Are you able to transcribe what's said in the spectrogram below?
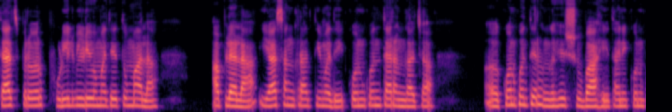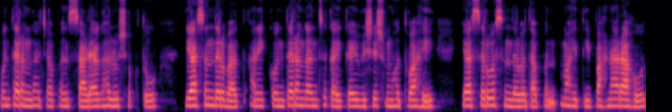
त्याचबरोबर पुढील व्हिडिओमध्ये तुम्हाला आपल्याला या संक्रांतीमध्ये कोणकोणत्या रंगाच्या कोणकोणते रंग हे शुभ आहेत आणि कोणकोणत्या रंगाच्या आपण साड्या घालू शकतो या संदर्भात आणि कोणत्या रंगांचं काही काही विशेष महत्त्व आहे या सर्व संदर्भात आपण माहिती पाहणार आहोत.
